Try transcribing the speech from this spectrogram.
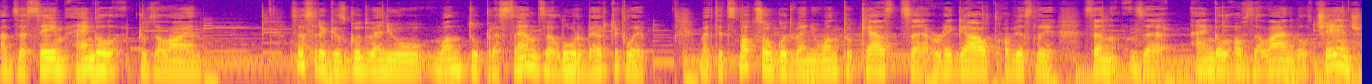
at the same angle to the line. This rig is good when you want to present the lure vertically but it's not so good when you want to cast the rig out obviously then the angle of the line will change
